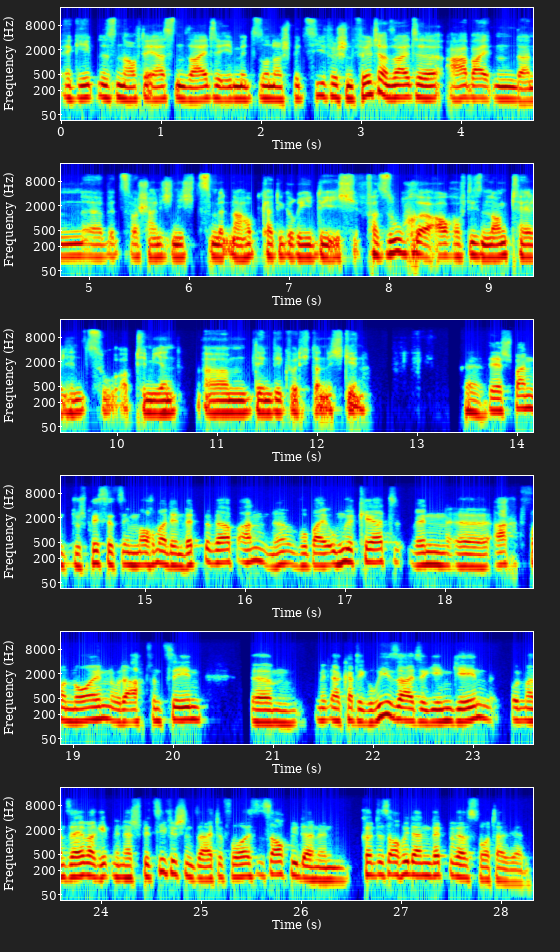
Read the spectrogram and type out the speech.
Ergebnissen auf der ersten Seite eben mit so einer spezifischen Filterseite arbeiten, dann äh, wird es wahrscheinlich nichts mit einer Hauptkategorie, die ich versuche auch auf diesen Longtail hin zu optimieren. Ähm, den Weg würde ich dann nicht gehen. Okay. Sehr spannend. Du sprichst jetzt eben auch mal den Wettbewerb an, ne? wobei umgekehrt, wenn äh, acht von neun oder acht von zehn ähm, mit einer Kategorieseite gehen, gehen und man selber geht mit einer spezifischen Seite vor, ist es auch wieder ein, könnte es auch wieder ein Wettbewerbsvorteil werden.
